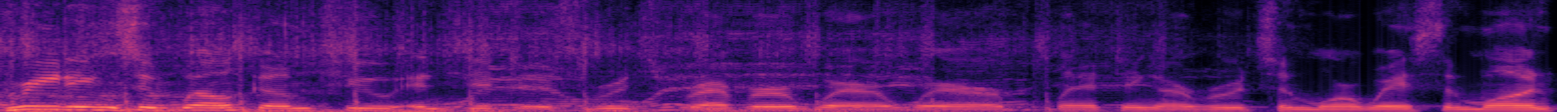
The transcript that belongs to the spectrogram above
Greetings and welcome to Indigenous Roots Forever, where we're planting our roots in more ways than one.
